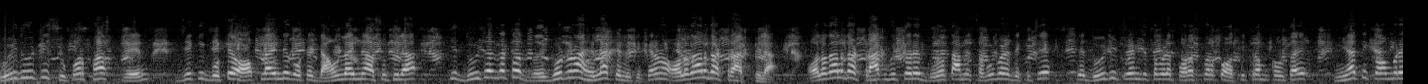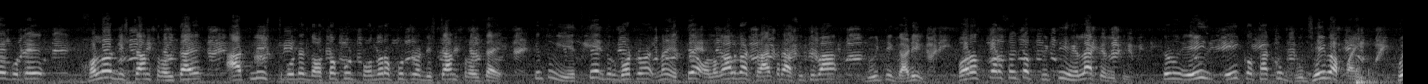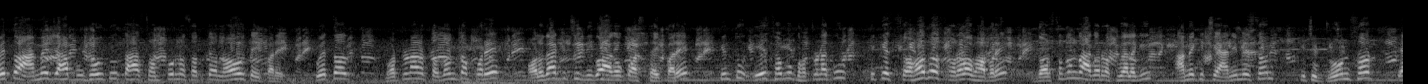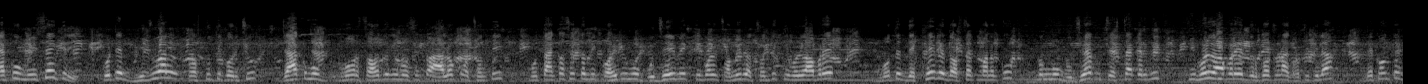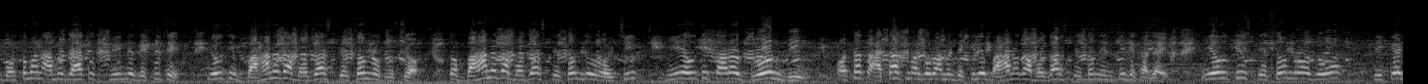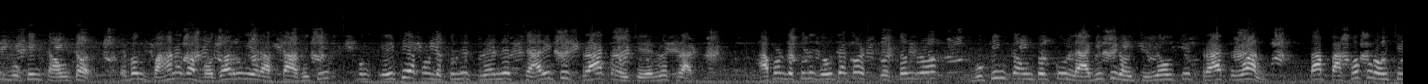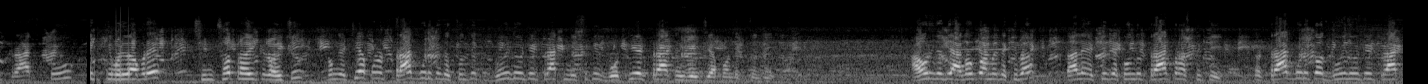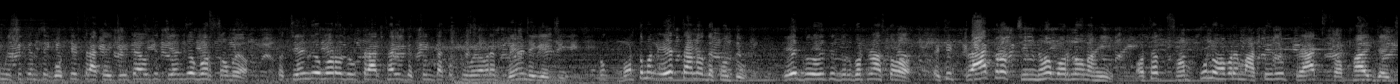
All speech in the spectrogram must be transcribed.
দুই দুইটি সুপরফাষ্ট ট্রেন ଯିଏକି ଗୋଟେ ଅଫ୍ଲାଇନ୍ରେ ଗୋଟେ ଡାଉନ୍ଲାଇନ୍ରେ ଆସୁଥିଲା କି ଦୁଇଟା ଯାକ ଦୁର୍ଘଟଣା ହେଲା କେମିତି କାରଣ ଅଲଗା ଅଲଗା ଟ୍ରାକ୍ ଥିଲା ଅଲଗା ଅଲଗା ଟ୍ରାକ୍ ଭିତରେ ଦୂରତା ଆମେ ସବୁବେଳେ ଦେଖିଛେ ଯେ ଦୁଇଟି ଟ୍ରେନ୍ ଯେତେବେଳେ ପରସ୍ପରକୁ ଅତିକ୍ରମ କରୁଥାଏ ନିହାତି କମ୍ରେ ଗୋଟେ ଭଲ ଡିଷ୍ଟାନ୍ସ ରହିଥାଏ ଆଟଲିଷ୍ଟ ଗୋଟେ ଦଶ ଫୁଟ ପନ୍ଦର ଫୁଟର ଡିଷ୍ଟାନ୍ସ ରହିଥାଏ କିନ୍ତୁ ଏତେ ଦୁର୍ଘଟଣା ମାନେ ଏତେ ଅଲଗା ଅଲଗା ଟ୍ରାକ୍ରେ ଆସୁଥିବା ଦୁଇଟି ଗାଡ଼ି ପରସ୍ପର ସହିତ ପିଟି ହେଲା କେମିତି ତେଣୁ ଏଇ ଏଇ କଥାକୁ ବୁଝେଇବା ପାଇଁ ହୁଏତ ଆମେ ଯାହା ବୁଝଉଛୁ ତାହା সম্পূর্ণ সত্য ন হতেই পারে হুয়েত ঘটনার তদন্ত পরে অলগা কিছু দিগ আগুক আসিথাই পারে কিন্তু এসবু ঘটনাকে টিকি সহজ সরল ভাবে দর্শক আগে রাখা লাগি আমি কিছু আনিমেসন কিছু ড্রোন সট ইয়াকু মিশাইকি গোটে ভিজুয়াল প্রস্তুতি করছু যা মো সহযোগী মো সহ আলোক অনেক মু সহ বি কহবি মু বুঝাইবি কিভাবে সমীর অনেক কিভাবে ভাবে মতো দেখেবে দর্শক মানুষ এবং মু বুঝাইব চেষ্টা করবি কিভাবে ভাবে দুর্ঘটনা ঘটিলা দেখুন বর্তমান আমি যা স্ক্রিনে দেখুছে ইয়ে হচ্ছে বাহানগা বজার স্টেশন ଷ୍ଟେସନର ଦୃଶ୍ୟ ତ ବାହାନଗା ବଜାର ଷ୍ଟେସନ ଯେଉଁ ରହିଛି ଇଏ ହେଉଛି ତାର ଡ୍ରୋନ୍ ଭ୍ୟୁ ଅର୍ଥାତ୍ ଆକାଶ ମାର୍ଗରୁ ଆମେ ଦେଖିଲେ ବାହାନଗା ବଜାର ଷ୍ଟେସନ ଏମିତି ଦେଖାଯାଏ ଇଏ ହେଉଛି ଷ୍ଟେସନର ଯେଉଁ টিকেট বুকিং কাউন্টর এবং বাহানগা বজারু ইয়ে রাস্তা আসুচি এবং এইটি আপনার দেখুন ট্রেনের চারিটি ট্রাক রয়েছে রেলওয়ে ট্রাক আপনার দেখুন যেটাক স্টেসনর বুকিং কাউন্টরকু লাগিকি রয়েছে ইয়ে হচ্ছে ট্রাক ওয়ান তা পাখকু রয়েছে ট্রাক টু কিভাবে ভাবে ছিনছত রহিকি রয়েছে এবং এটি আপনার ট্রাক গুড়ি দেখুন দুই দুইটি ট্রাক মিশিকি গোটিয়ে ট্রাক হয়ে যাই আপনার দেখুন আহরি যদি আগুক আমি দেখা তাহলে এটি দেখুন ট্রাক্র স্থিতি তো ট্রাক গুড়ি দুই দুইটি ট্রাক মিশিকি এমনি গোটিয়ে ট্রাক হয়েছে এটা হচ্ছে চেঞ্জ ওভর সময় তো চেঞ্জ ওভর যে ট্রাক থাকে দেখুন তাকে কিভাবে ভাবে বেন্ড হয়ে যাই এবং বর্তমান এ স্থান দেখুন এ হচ্ছে দুর্ঘটনাস্থল এটি ট্রাক্র চিহ্ন বর্ণ না অর্থাৎ সম্পূর্ণ ভাবে মাটির ট্রাক সফা হয়ে যাই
